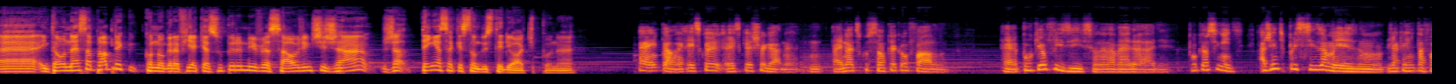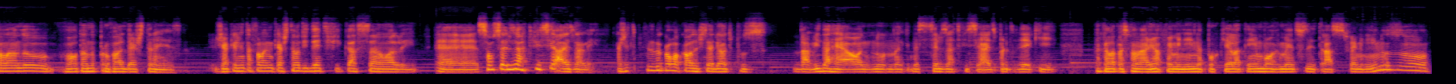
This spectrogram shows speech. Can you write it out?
É, então, nessa própria iconografia, que é super universal, a gente já, já tem essa questão do estereótipo, né? É, então, é isso que, é isso que eu ia chegar, né? Aí na discussão, o que é que eu falo? É, por que eu fiz isso, né, na verdade? Porque é o seguinte, a gente precisa mesmo, já que a gente tá falando, voltando pro Vale da Estranheza, já que a gente tá falando em questão de identificação ali, é, são seres artificiais ali. A gente precisa colocar os estereótipos da vida real nesses seres artificiais para dizer que aquela personagem é feminina porque ela tem movimentos de traços femininos? Ou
